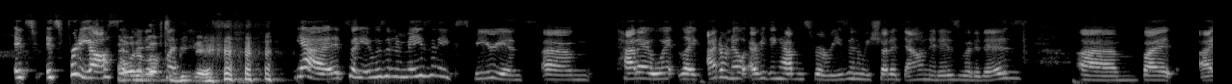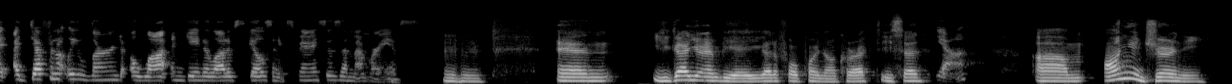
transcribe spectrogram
it's it's pretty awesome i would have loved to be there. Yeah it's like it was an amazing experience um had i w- like i don't know everything happens for a reason we shut it down it is what it is um but i i definitely learned a lot and gained a lot of skills and experiences and memories. Mm-hmm. and you got your mba you got a 4.0 correct you said? Yeah um, on your journey,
